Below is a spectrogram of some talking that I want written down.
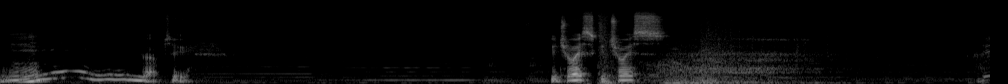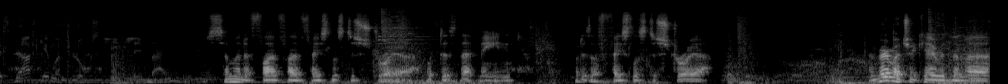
What are you up to? Good choice, good choice. This document. Summon a 5-5 Faceless Destroyer. What does that mean? What is a Faceless Destroyer? I'm very much okay with them, uh...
